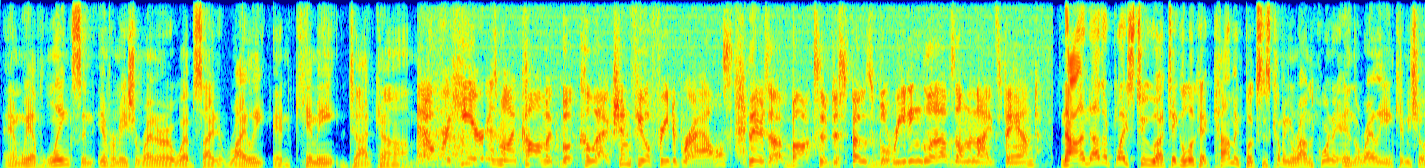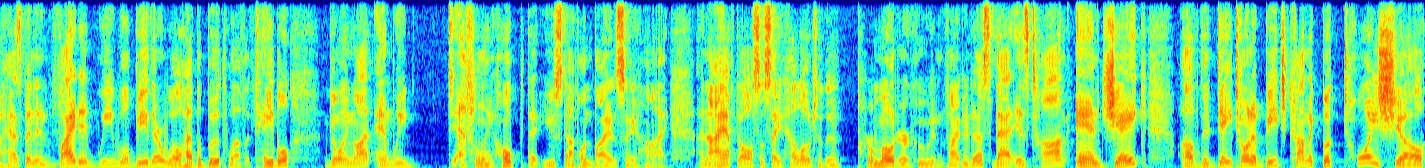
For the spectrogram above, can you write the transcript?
And we have links and information right on our website at rileyandkimmy.com. Over here is my comic book collection. Feel free to browse. There's a box of disposable reading gloves on the nightstand. Now, another place to uh, take a look at comic books is coming around the corner, and the Riley and Kimmy Show has been invited. We will be there. We'll have a booth, we'll have a table going on, and we definitely hope that you stop on by and say hi. And I have to also say hello to the promoter who invited us. That is Tom and Jake of the Daytona Beach Comic Book Toy Show.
